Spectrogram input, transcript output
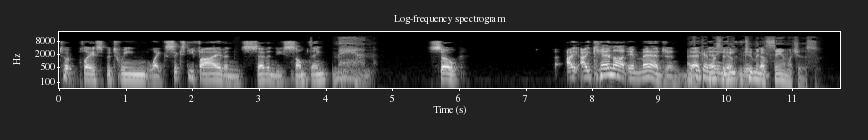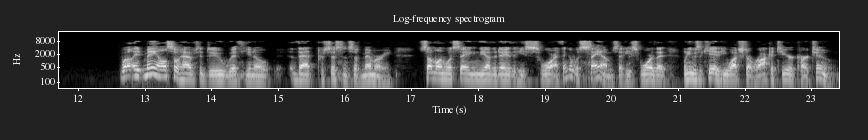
took place between like 65 and 70 something. Man, So I, I cannot imagine I that think I must any have of eaten the- too many sandwiches. well, it may also have to do with, you know, that persistence of memory. Someone was saying the other day that he swore, I think it was Sam said he swore that when he was a kid, he watched a Rocketeer cartoon.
